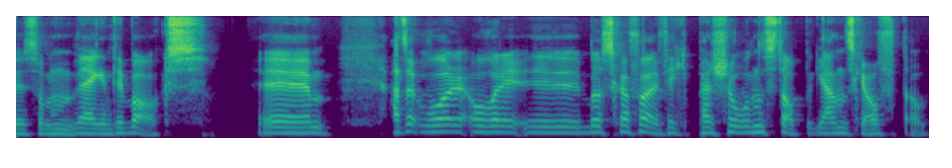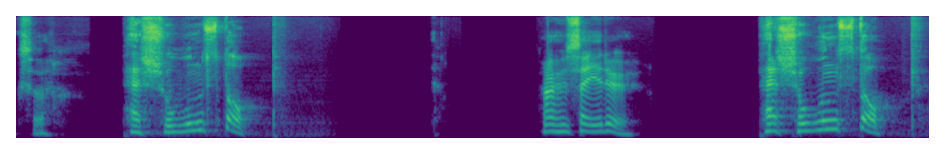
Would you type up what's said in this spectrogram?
eh, som vägen tillbaks. Eh, alltså, vår, och vår eh, busschaufför fick personstopp ganska ofta också. Personstopp. Ja, hur säger du? Personstopp.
